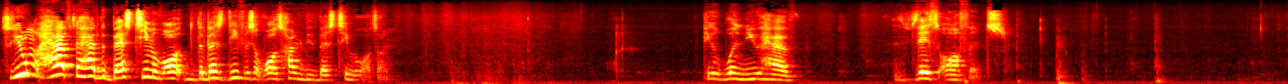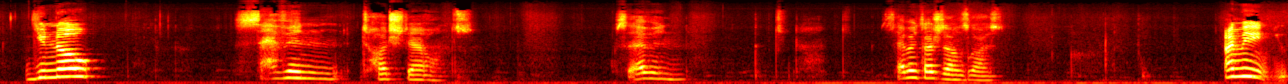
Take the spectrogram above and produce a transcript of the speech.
So you don't have to have the best team of all, the best defense of all time to be the best team of all time. Because when you have this offense, you know Seven touchdowns. Seven. Seven touchdowns, guys. I mean,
